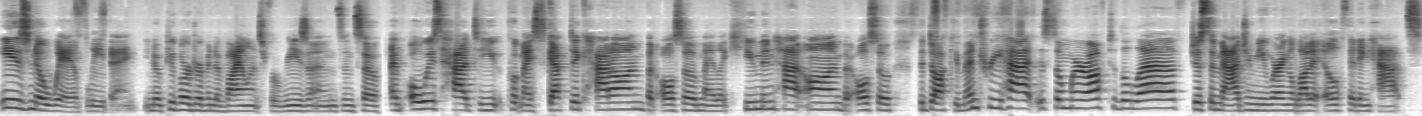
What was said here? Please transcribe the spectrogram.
is no way of leaving. You know, people are driven to violence for reasons. And so I've always had to put my skeptic hat on, but also my like human hat on, but also the documentary hat is somewhere off to the left. Just imagine me wearing a lot of ill fitting hats.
